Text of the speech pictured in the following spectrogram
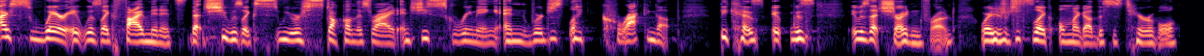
I swear it was like five minutes that she was like we were stuck on this ride and she's screaming and we're just like cracking up because it was it was that schadenfreude where you're just like oh my god this is terrible.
